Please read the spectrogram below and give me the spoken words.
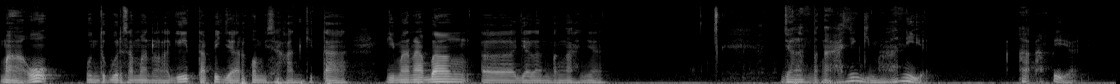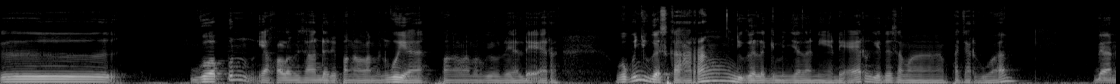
mau untuk bersama lagi, tapi jarak memisahkan kita. Gimana bang e, jalan tengahnya? Jalan tengahnya gimana ya? Ah, apa ya? Eh gue pun ya kalau misalnya dari pengalaman gue ya pengalaman gue udah LDR gue pun juga sekarang juga lagi menjalani LDR gitu sama pacar gue dan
